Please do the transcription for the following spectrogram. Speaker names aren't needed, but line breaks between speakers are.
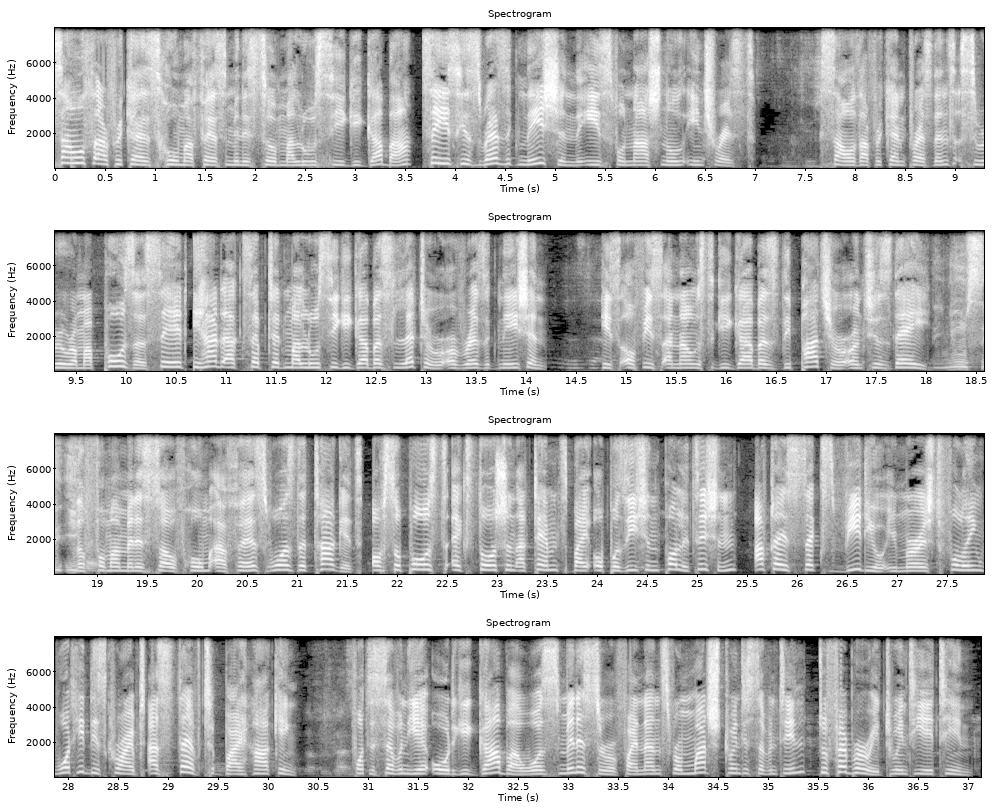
South Africa's Home Affairs Minister Malusi Gigaba says his resignation is for national interest. South African President Cyril Ramaphosa said he had accepted Malusi Gigaba's letter of resignation. His office announced Gigaba's departure on Tuesday. The, the former Minister of Home Affairs was the target of supposed extortion attempts by opposition politicians after a sex video emerged following what he described as theft by hacking. 47-year-old Gigaba was Minister of Finance from March 2017 to February 2018.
